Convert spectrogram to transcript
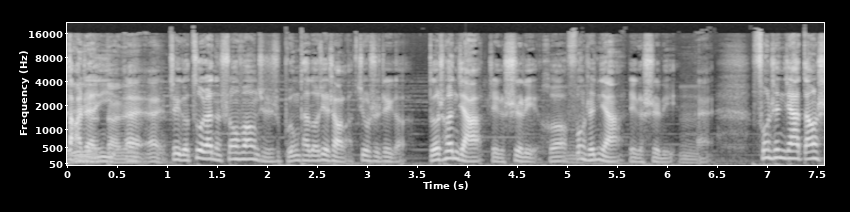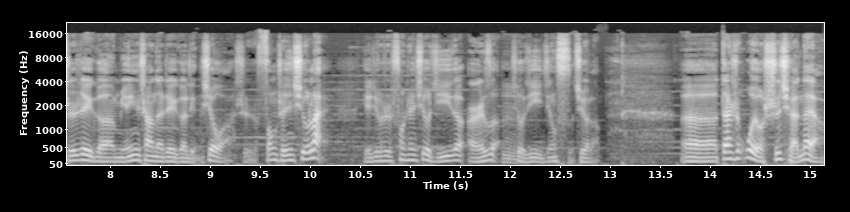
大战役。哎哎，这个作战的双方其实不用太多介绍了，就是这个德川家这个势力和丰臣家这个势力。嗯哎，丰臣家当时这个名义上的这个领袖啊是丰臣秀赖，也就是丰臣秀吉的儿子，嗯秀吉已经死去了。呃，但是握有实权的呀，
